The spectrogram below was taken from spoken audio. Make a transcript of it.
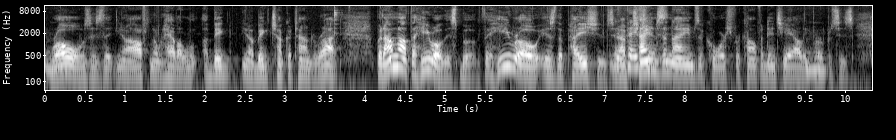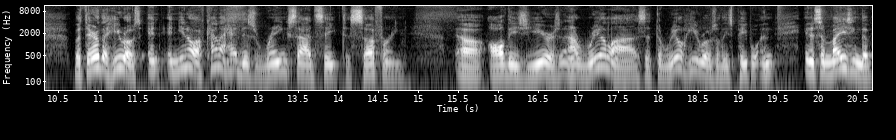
Mm-hmm. rolls is that you know I often don't have a, a big you know big chunk of time to write. But I'm not the hero of this book. The hero is the patients, and The I've patients. Changed the names, of course, for confidentiality purposes. But they're the heroes, and and you know I've kind of had this ringside seat to suffering. Uh, all these years, and I realized that the real heroes are these people, and, and it's amazing the,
